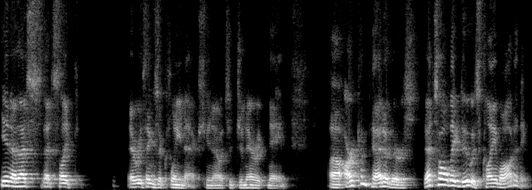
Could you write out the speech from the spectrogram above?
you know, that's that's like everything's a Kleenex, you know, it's a generic name. Uh, our competitors, that's all they do is claim auditing.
